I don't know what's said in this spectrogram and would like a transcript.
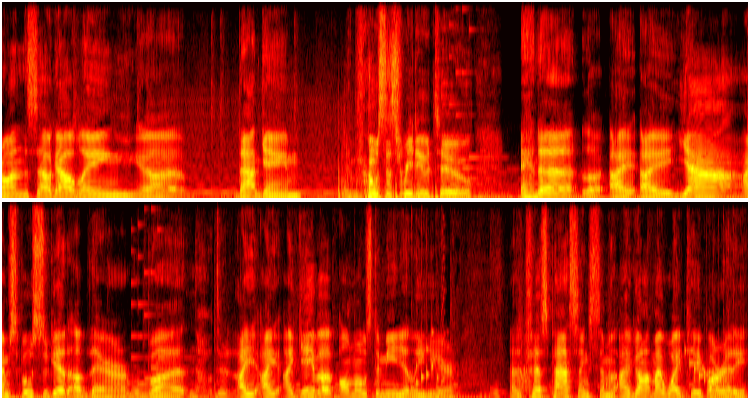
on the South SoCal playing uh, that game, Hypnosis Redo 2. And, uh, look, I, I, yeah, I'm supposed to get up there, but, no, there, I, I, I gave up almost immediately here. At a trespassing simulator. I got my white cape already.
